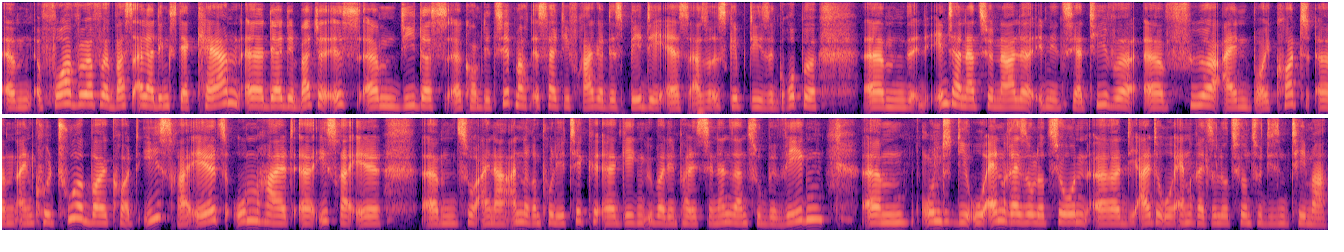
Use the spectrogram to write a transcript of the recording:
ähm, Vorwürfe. Was allerdings der Kern äh, der Debatte ist, ähm, die das äh, kompliziert macht, ist halt die Frage des BDS. Also es gibt diese Gruppe internationale Initiative äh, für einen Boykott, ähm, einen Kulturboykott Israels, um halt äh, Israel ähm, zu einer anderen Politik äh, gegenüber den Palästinensern zu bewegen. Ähm, und die UN-Resolution, äh, die alte UN-Resolution zu diesem Thema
